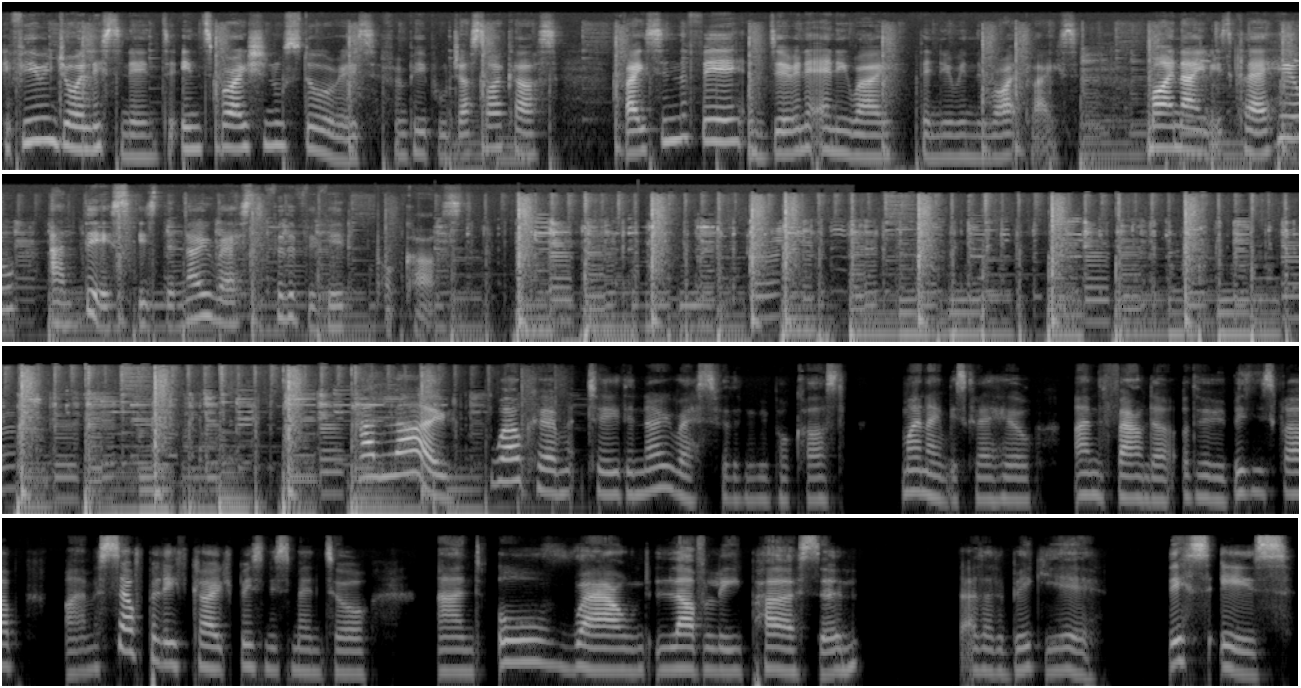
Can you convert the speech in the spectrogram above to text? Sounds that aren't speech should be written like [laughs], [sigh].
If you enjoy listening to inspirational stories from people just like us, facing the fear and doing it anyway, then you're in the right place. My name is Claire Hill, and this is the No Rest for the Vivid podcast. Hello, welcome to the No Rest for the Vivid podcast. My name is Claire Hill. I'm the founder of the Vivid Business Club I am a self belief coach, business mentor, and all round lovely person that has had a big year. This is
